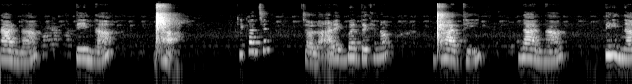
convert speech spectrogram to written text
নানা তিনা ধা। ঠিক আছে? চলো আরেকবার দেখে নাও। ধাধি নানা তিনা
